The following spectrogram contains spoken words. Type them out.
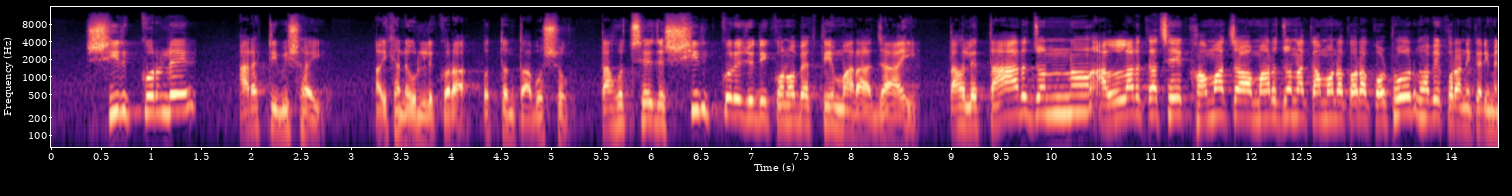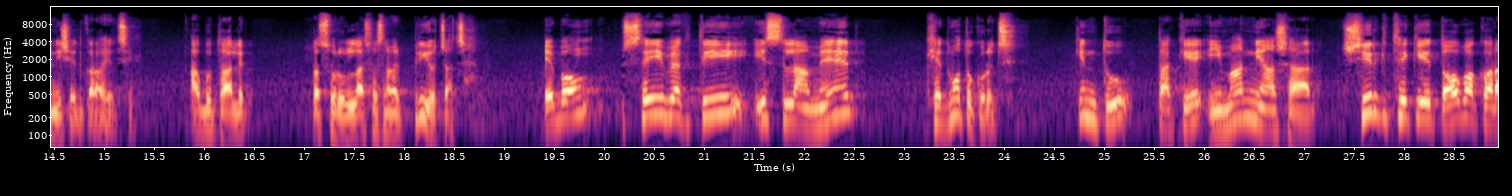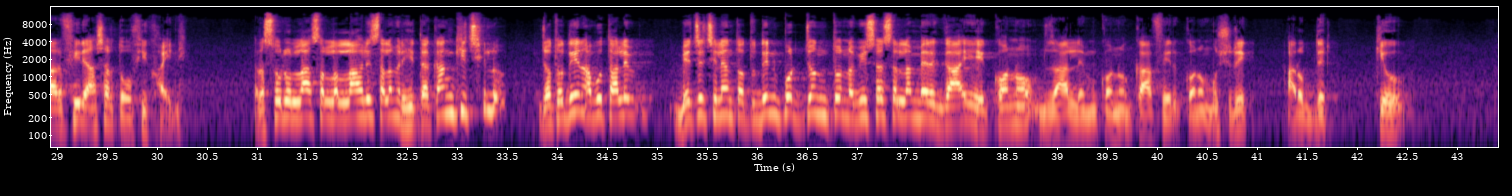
শির করলে আর একটি বিষয় এখানে উল্লেখ করা অত্যন্ত আবশ্যক। তা হচ্ছে যে শির করে যদি কোনো ব্যক্তি মারা যায়, তাহলে তার জন্য আল্লাহর কাছে ক্ষমা চাওয়া, মার্জনা কামনা করা কঠোরভাবে কোরআনে কারিমে নিষেধ করা হয়েছে। আবু তালেব রসুল্লাহ আসলামের প্রিয় চাচা এবং সেই ব্যক্তি ইসলামের খেদমত করেছে। কিন্তু তাকে ইমান নিয়ে আসার, শির্ক থেকে তওবা করার, ফিরে আসার তৌফিক হয়নি। রসুল্লাহ সাল্লাহ আলি সাল্লামের হিতাকাঙ্ক্ষী ছিল। যতদিন আবু তালেব বেঁচে ছিলেন, ততদিন পর্যন্ত নবী সাল্লামের গায়ে কোনো জালেম, কোনো কাফের, কোনো মুশরিক আরবদের কেউ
